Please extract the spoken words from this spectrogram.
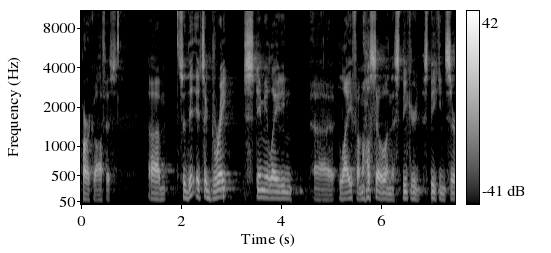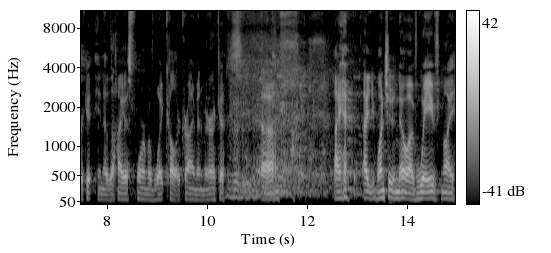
Park office. Um, so it's a great, stimulating uh, life. I'm also on the speaker speaking circuit, you know, the highest form of white collar crime in America. um, I, have, I want you to know I've waived my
